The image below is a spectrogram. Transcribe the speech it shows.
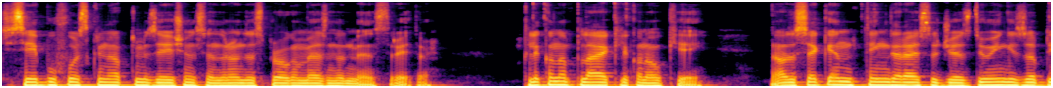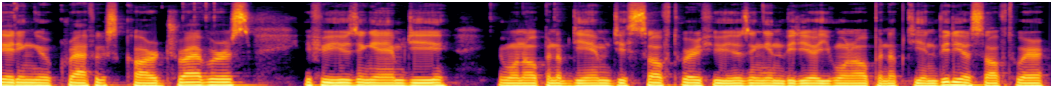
disable full screen optimizations and run this program as an administrator. Click on apply, click on OK. Now the second thing that I suggest doing is updating your graphics card drivers. If you're using AMD, you want to open up the AMD software. If you're using NVIDIA, you want to open up the NVIDIA software.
